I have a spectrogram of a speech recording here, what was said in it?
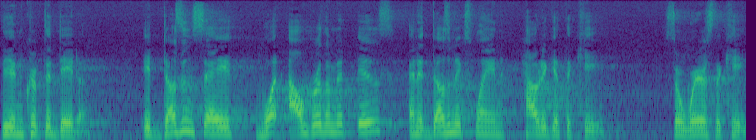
the encrypted data. It doesn't say what algorithm it is and it doesn't explain how to get the key. So where's the key?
